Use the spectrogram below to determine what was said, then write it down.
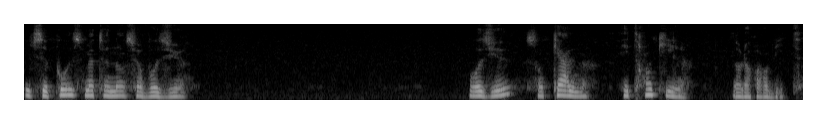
Il se pose maintenant sur vos yeux. Vos yeux sont calmes et tranquilles dans leur orbite.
